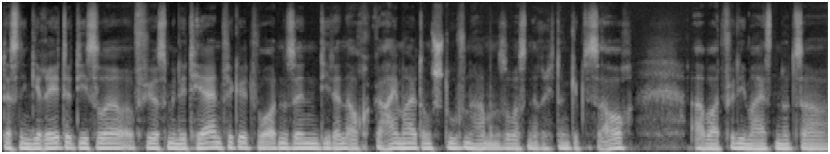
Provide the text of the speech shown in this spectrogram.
Das sind Geräte, die so fürs Militär entwickelt worden sind, die dann auch Geheimhaltungsstufen haben und sowas in der Richtung gibt es auch. Aber für die meisten Nutzer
